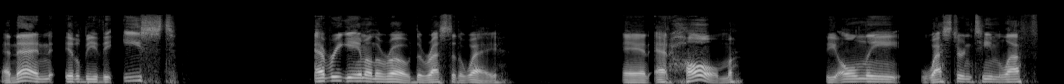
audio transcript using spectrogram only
And then it'll be the East every game on the road the rest of the way. And at home, the only Western team left,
